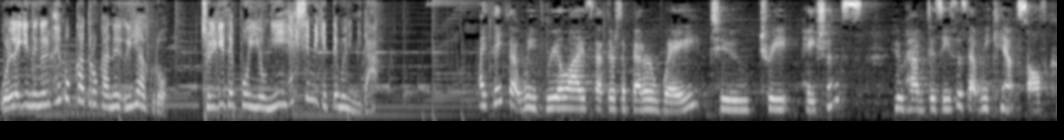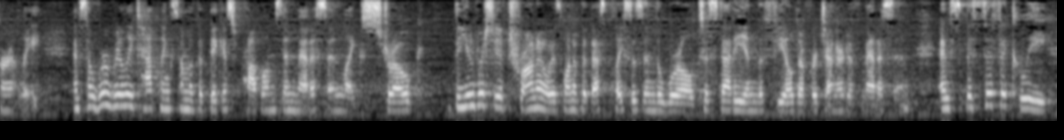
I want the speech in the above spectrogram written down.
원래 기능을 회복하도록 하는 의학으로 줄기세포 이용이 핵심이기 때문입니다. I think that we've realized that there's a better way to treat patients who have diseases that we can't solve currently. And so we're really tackling some of the biggest problems in medicine like stroke, The University of Toronto is one of the best places in the world to study in the field of regenerative medicine, and specifically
